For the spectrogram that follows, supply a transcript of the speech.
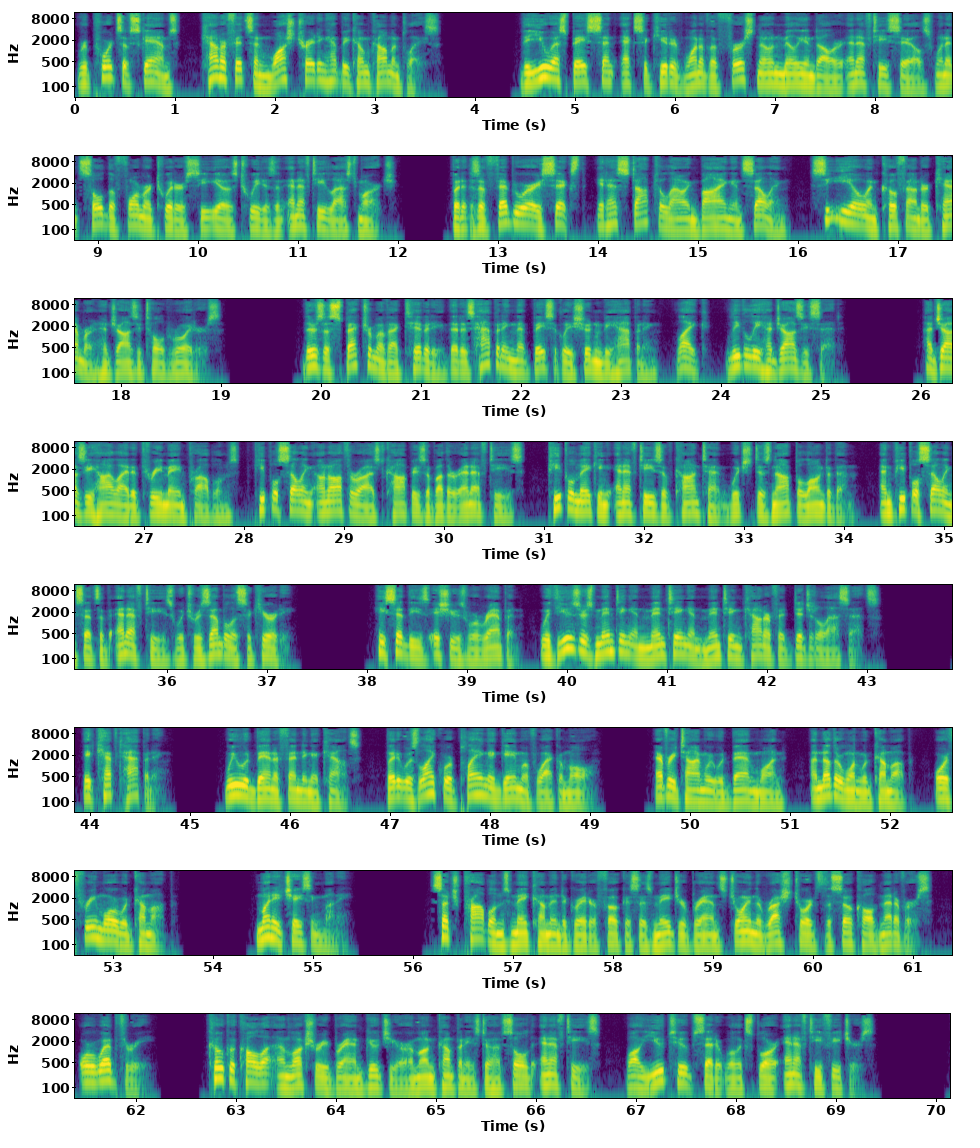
Reports of scams, counterfeits, and wash trading have become commonplace. The US based Cent executed one of the first known million dollar NFT sales when it sold the former Twitter CEO's tweet as an NFT last March. But as of February 6, it has stopped allowing buying and selling, CEO and co founder Cameron Hijazi told Reuters. There's a spectrum of activity that is happening that basically shouldn't be happening, like, legally Hijazi said. Hijazi highlighted three main problems people selling unauthorized copies of other NFTs, people making NFTs of content which does not belong to them, and people selling sets of NFTs which resemble a security. He said these issues were rampant, with users minting and minting and minting counterfeit digital assets. It kept happening. We would ban offending accounts, but it was like we're playing a game of whack a mole. Every time we would ban one, another one would come up, or three more would come up. Money chasing money. Such problems may come into greater focus as major brands join the rush towards the so called metaverse, or Web3. Coca Cola and luxury brand Gucci are among companies to have sold NFTs, while YouTube said it will explore NFT features.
